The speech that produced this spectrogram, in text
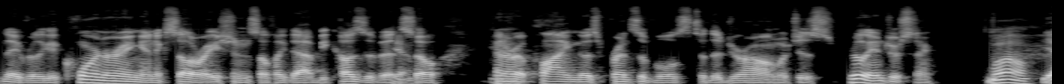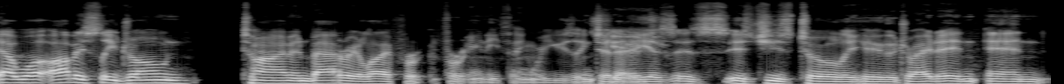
they have really good cornering and acceleration and stuff like that because of it. Yeah. So kind yeah. of applying those principles to the drone, which is really interesting. Wow. Yeah. Well, obviously, drone lifetime and battery life for, for anything we're using it's today is, is is just totally huge, right? And and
